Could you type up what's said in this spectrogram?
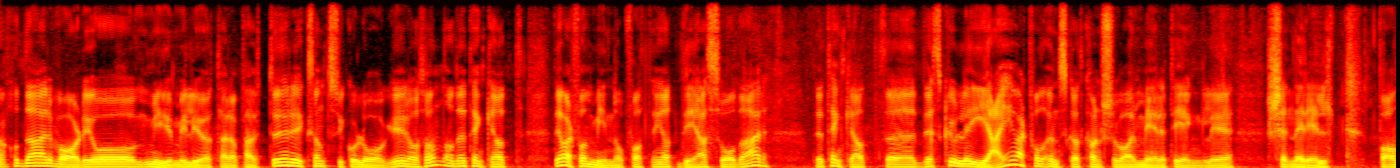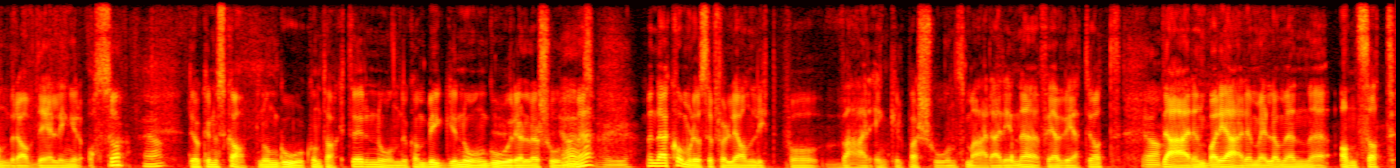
ja. Og der var det jo mye miljøterapeuter, psykologer og sånn. Og det tenker jeg at, det er i hvert fall min oppfatning at det jeg så der, det tenker jeg at eh, det skulle jeg i hvert fall ønske at kanskje var mer tilgjengelig generelt på andre avdelinger også. Ja. Det å kunne skape noen gode kontakter, noen du kan bygge noen gode relasjoner Ja, med. Men der kommer det jo selvfølgelig an litt på hver enkelt person som er her inne. For jeg vet jo at Ja. det er en barriere mellom en eh, ansatt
